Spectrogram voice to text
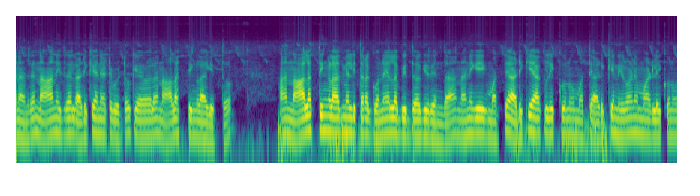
ಏನಂದರೆ, ನಾನು ಇದರಲ್ಲಿ ಅಡಿಕೆ ನೆಟ್ಟುಬಿಟ್ಟು ಕೇವಲ ನಾಲ್ಕು ತಿಂಗಳಾಗಿತ್ತು. ಆ ನಾಲ್ಕು ತಿಂಗಳಾದಮೇಲೆ ಈ ಥರ ಗೊನೆ ಎಲ್ಲ ಬಿದ್ದೋಗಿದ್ದರಿಂದ ನನಗೆ ಈಗ ಮತ್ತೆ ಅಡಿಕೆ ಹಾಕ್ಲಿಕ್ಕೂ ಮತ್ತು ಅಡಿಕೆ ನಿರ್ವಹಣೆ ಮಾಡಲಿಕ್ಕೂ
